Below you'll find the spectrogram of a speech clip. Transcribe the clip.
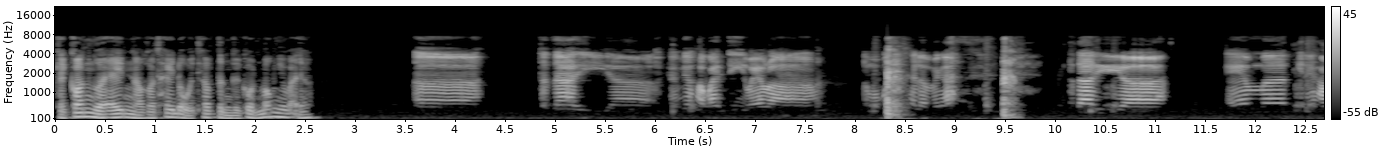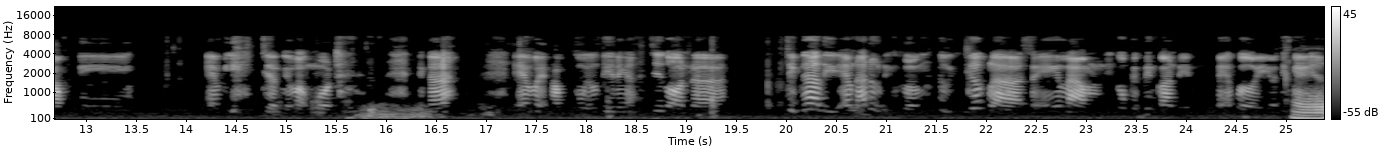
cái con người em nó có thay đổi theo từng cái cột mốc như vậy không? ờ, thật ra thì ờ, cái việc học IT của em là, là một vấn đề sai lầm anh ạ. Thật ra thì ờ, em thi đại học thì em bị trượt nguyện vọng một Thành ra em phải học công nghệ thông tin anh ạ chứ còn ờ, thực ra thì em đã được định hướng từ trước là sẽ làm những công việc liên quan đến vẽ vời và thiết kế ạ.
